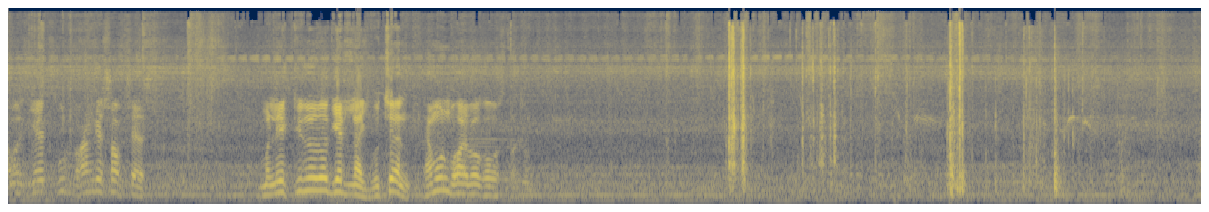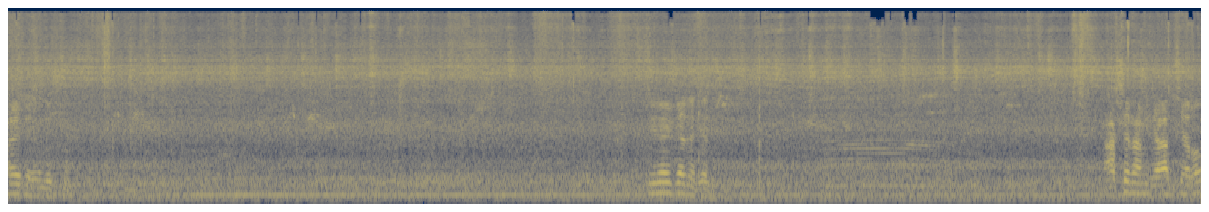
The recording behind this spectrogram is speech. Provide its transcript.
আমার গেট ফুট ভাঙে সব শেষ। আমার লেট্রিনেরও গেট নাই, বুঝছেন? এমন ভয়াবহ অবস্থা। চলছে দেখেন আসেন, আমি যাচ্ছি আরও।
